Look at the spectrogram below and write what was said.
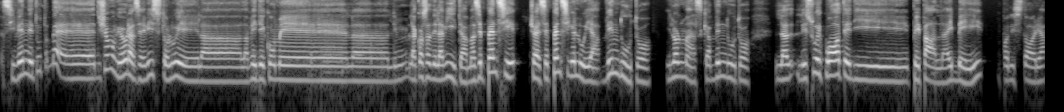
si vende tutto. Beh, diciamo che ora, se hai visto, lui la, la vede come la, la cosa della vita. Ma se pensi, cioè, se pensi che lui ha venduto, Elon Musk ha venduto la- le sue quote di PayPal a eBay, un po' di storia.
